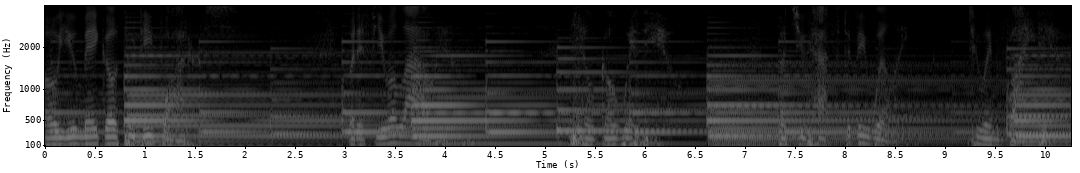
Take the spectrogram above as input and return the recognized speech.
Oh, you may go through deep waters, but if you allow Him, He'll go with you. But you have to be willing to invite Him.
